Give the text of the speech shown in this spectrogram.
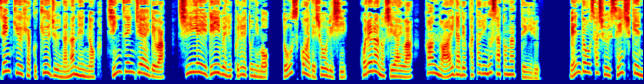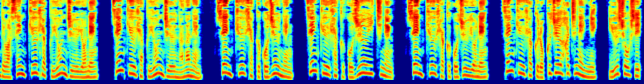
1997年の親善試合では、CA リーベルプレートにも同スコアで勝利し、これらの試合はファンの間で語り草となっている。面倒左州選手権では1944年、1947年、1950年、1951年、1954年、1968年に優勝し、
